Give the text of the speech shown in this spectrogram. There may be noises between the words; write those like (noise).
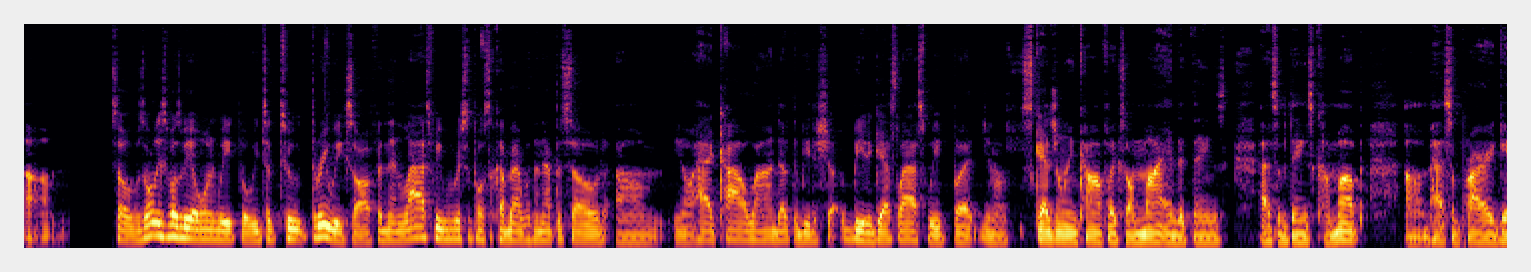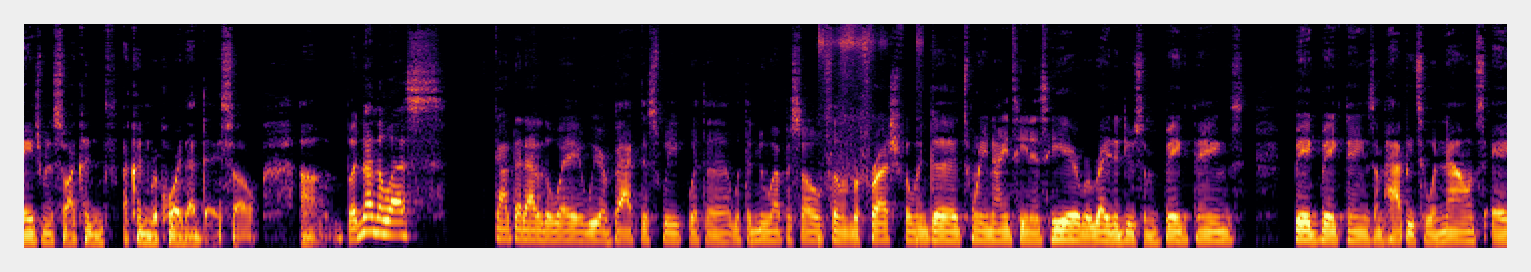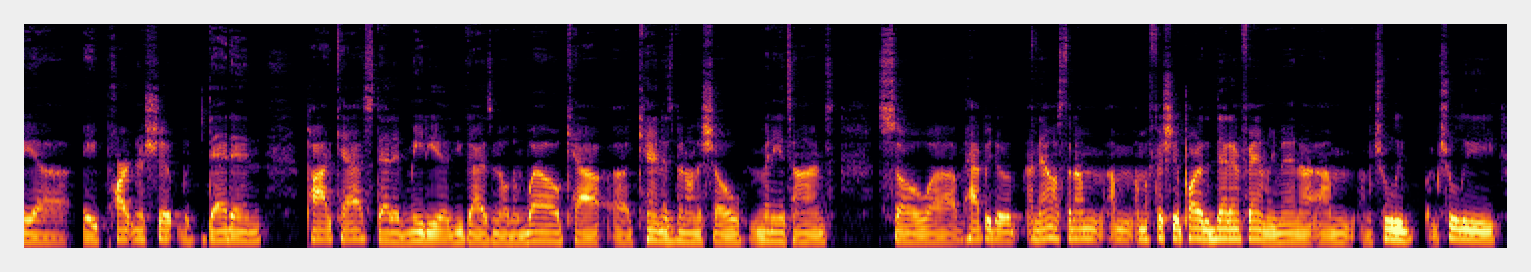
um, so it was only supposed to be a one week, but we took two, three weeks off. And then last week we were supposed to come back with an episode. Um, you know, I had Kyle lined up to be the show, be the guest last week, but you know, scheduling conflicts on my end of things had some things come up, um, had some prior engagements. So I couldn't, I couldn't record that day. So, um, but nonetheless, got that out of the way. We are back this week with a, with a new episode, feeling refreshed, feeling good. 2019 is here. We're ready to do some big things big, big things. I'm happy to announce a, uh, a partnership with Dead End Podcast, Dead End Media. You guys know them well. Cal, uh, Ken has been on the show many a times. So, uh, I'm happy to announce that I'm, I'm, I'm officially a part of the Dead End family, man. I, I'm, I'm truly, I'm truly,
